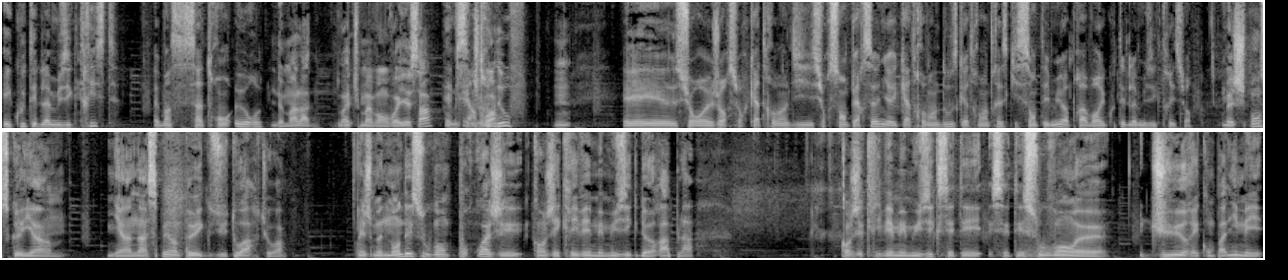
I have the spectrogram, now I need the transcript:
Écouter de la musique triste, eh ben, ça, te rend heureux. De malade. Ouais, tu m'avais envoyé ça. Eh, mais c'est un truc de ouf. Mm. Et euh, sur, euh, genre, sur 90, sur 100 personnes, il y avait 92, 93 qui se sentaient mieux après avoir écouté de la musique triste. genre. Mais je pense qu'il y, a un- il y a un aspect un peu exutoire, tu vois. Et je me demandais souvent pourquoi, quand j'écrivais mes musiques de rap, là, quand j'écrivais mes musiques, c'était, c'était souvent euh, dur et compagnie, mais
